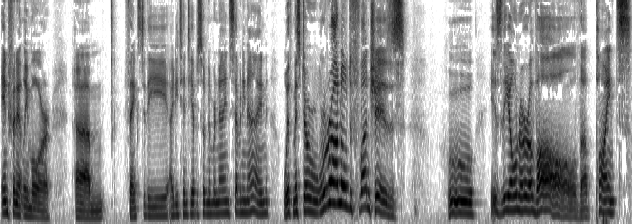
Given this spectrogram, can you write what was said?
infinitely more. Um, thanks to the ID10T episode number 979 with Mr. Ronald Funches, who is the owner of all the points.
